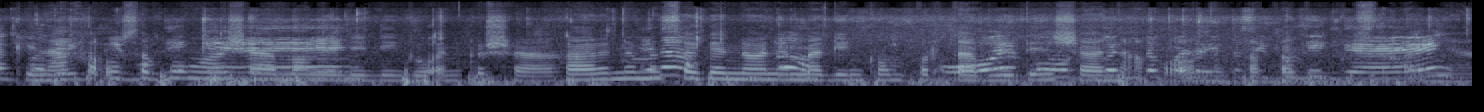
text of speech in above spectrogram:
Ang Kinakausap ko nga siya habang nililiguan ko siya. Para naman sa gano'n ay maging komportable din siya na ako ang magpapaligo sa kanya.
